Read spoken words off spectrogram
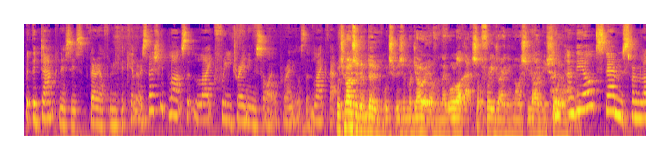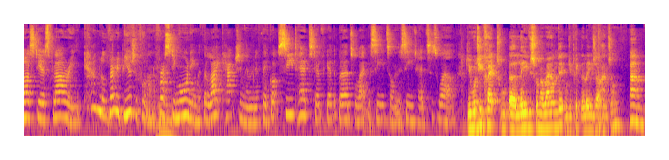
but the dampness is very often the killer, especially plants that like free draining soil, perennials that like that. Which most of them do, which is a majority of them. They will like that sort of free draining, nice loamy soil. and the old stems from last year's flowering can look very beautiful on a frosty morning with the light catching them. And if they've got seed heads, don't forget the birds will like the seeds on the seed heads as well. Do you, would you collect uh, leaves from around it? Would you pick the leaves up, Anton? Um,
